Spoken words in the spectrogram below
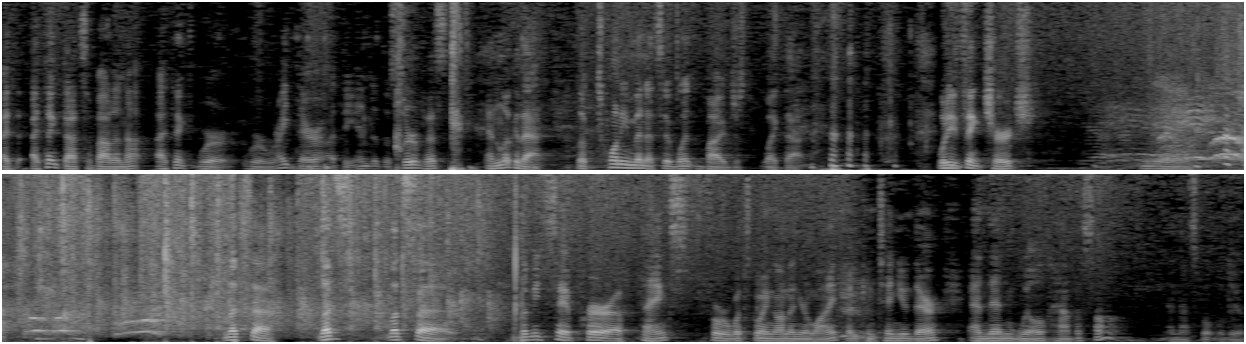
I, th- I think that's about enough. I think we're we're right there at the end of the service, and look at that. Look, 20 minutes it went by just like that. what do you think, church? Yeah. Let's uh, let's let's uh, let me say a prayer of thanks for what's going on in your life and continue there, and then we'll have a song, and that's what we'll do.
